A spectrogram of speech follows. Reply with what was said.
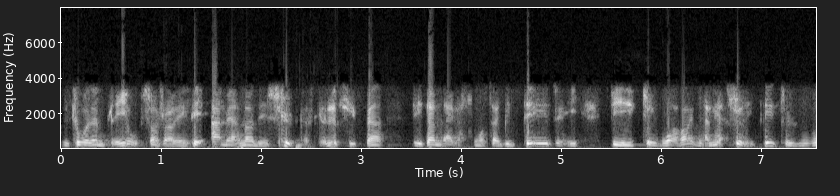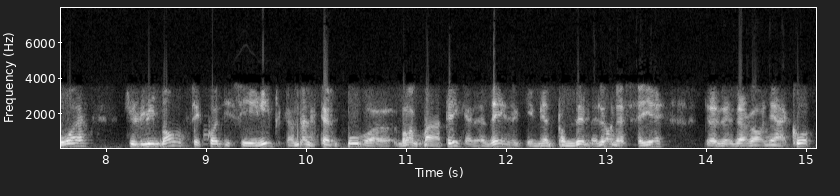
du troisième trio. Ça, j'aurais été amèrement déçu parce que là, tu prends, tu donnes de la responsabilité, tu, tu le vois avoir de la maturité, tu le vois tu lui montres c'est quoi des séries, puis comment le tempo euh, va augmenter. Le Canadien, qui vient de pas me dire, mais là, on essayait de, de, de gagner à courte.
